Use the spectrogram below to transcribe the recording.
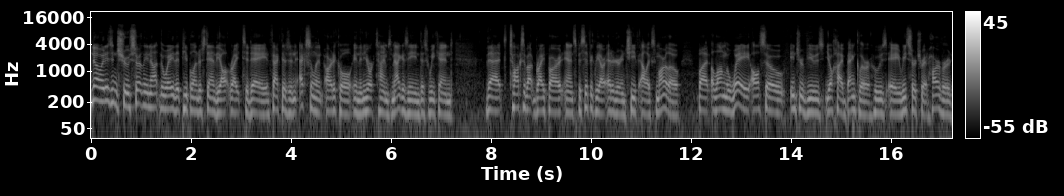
No, it isn't true. Certainly not the way that people understand the alt-right today. In fact, there's an excellent article in the New York Times Magazine this weekend that talks about Breitbart and specifically our editor-in-chief, Alex Marlow, but along the way also interviews Yochai Benkler, who's a researcher at Harvard,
